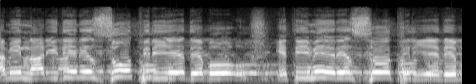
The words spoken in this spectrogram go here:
আমি নারীদের ইজ্জত ফিরিয়ে দেব, এতিমের ইজ্জত ফিরিয়ে দেব।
